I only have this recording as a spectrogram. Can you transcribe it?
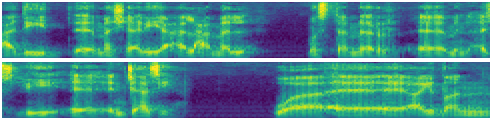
عديد مشاريع العمل مستمر من أجل إنجازها. وأيضا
